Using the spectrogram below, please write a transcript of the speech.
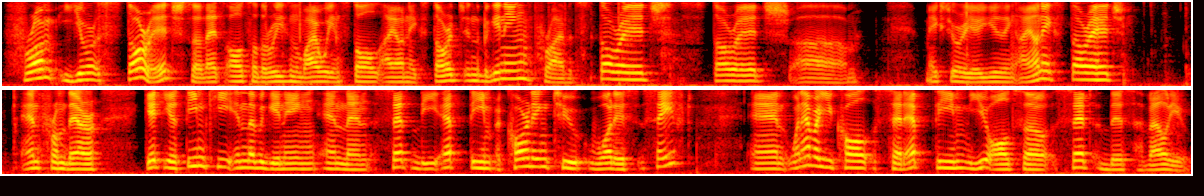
from your storage, so that's also the reason why we installed Ionic Storage in the beginning, private storage, storage, um, Make sure you're using Ionic storage. And from there, get your theme key in the beginning and then set the app theme according to what is saved. And whenever you call set app theme, you also set this value.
